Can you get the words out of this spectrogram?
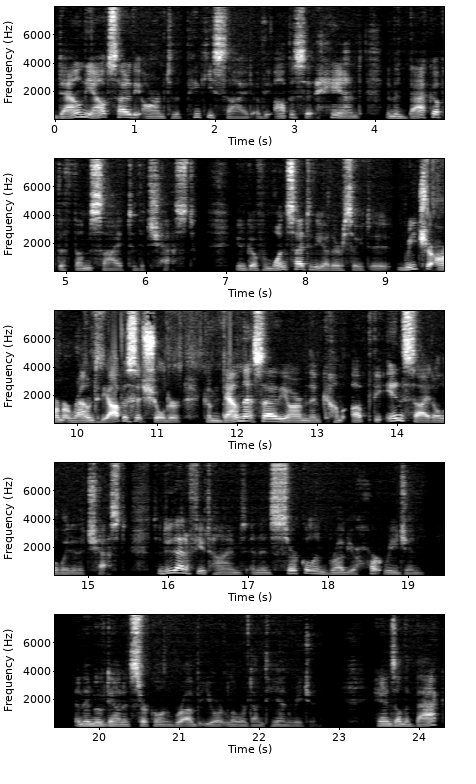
down the outside of the arm to the pinky side of the opposite hand, and then back up the thumb side to the chest. You're going to go from one side to the other. So you reach your arm around to the opposite shoulder, come down that side of the arm, and then come up the inside all the way to the chest. So do that a few times, and then circle and rub your heart region, and then move down and circle and rub your lower dantian region. Hands on the back,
